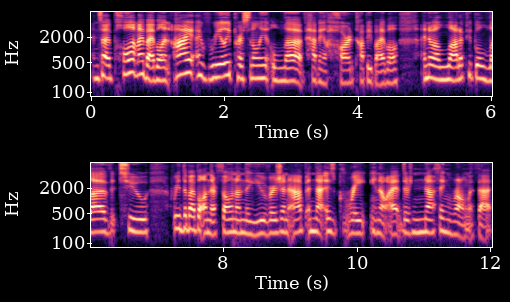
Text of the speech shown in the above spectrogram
And so I pull out my Bible, and I, I really personally love having a hard copy Bible. I know a lot of people love to read the Bible on their phone on the YouVersion app, and that is great. You know, I, there's nothing wrong with that.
